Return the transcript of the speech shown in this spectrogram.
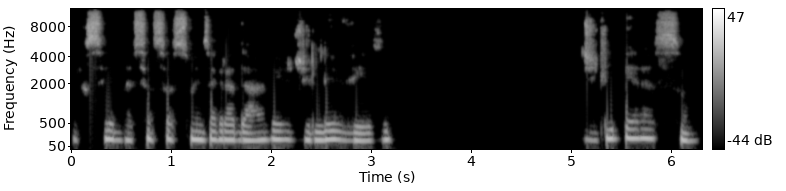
Perceba as sensações agradáveis de leveza, de liberação.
